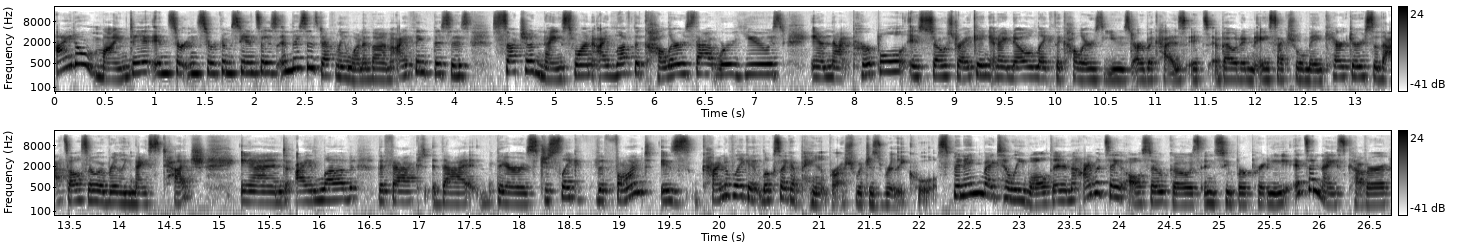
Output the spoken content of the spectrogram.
I don't mind it in certain circumstances, and this is definitely one of them. I think this is such a nice one. I love the colors that were used, and that purple is so striking, and I know like the colors used are because it's about an asexual main character, so that's also a really nice touch. And I love the fact that there's just like the font is kind of like it looks like a paintbrush, which is really cool. Spinning by Tillie Walden, I would say also goes in super pretty. It's a nice cover.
